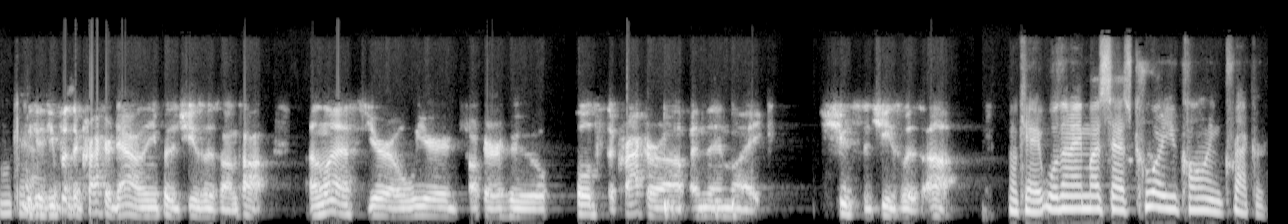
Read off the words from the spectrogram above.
Okay. because you put the cracker down and then you put the Cheez Whiz on top. Unless you're a weird fucker who holds the cracker up and then like shoots the Cheez Whiz up. Okay. Well, then I must ask, who are you calling cracker?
